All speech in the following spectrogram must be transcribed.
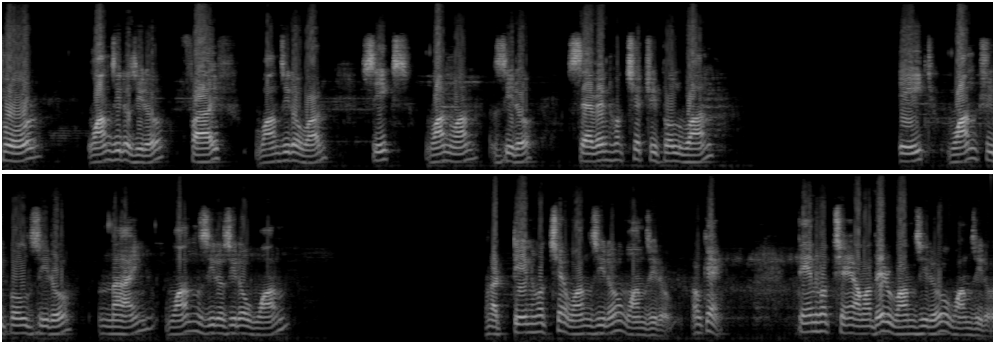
four one zero zero five one zero one six one one zero seven হচ্ছে triple one eight one triple zero nine one zero zero one আর টেন হচ্ছে one zero one zero okay ten হচ্ছে আমাদের ওয়ান জিরো ওয়ান জিরো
